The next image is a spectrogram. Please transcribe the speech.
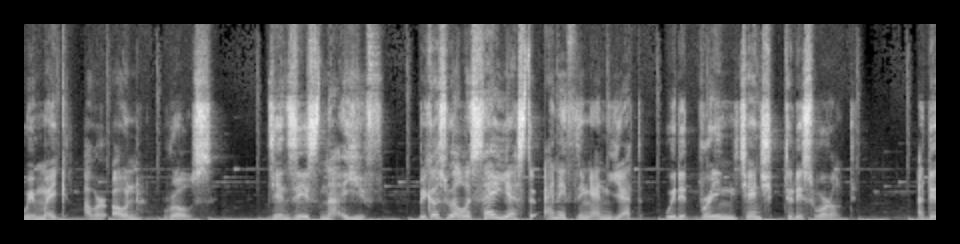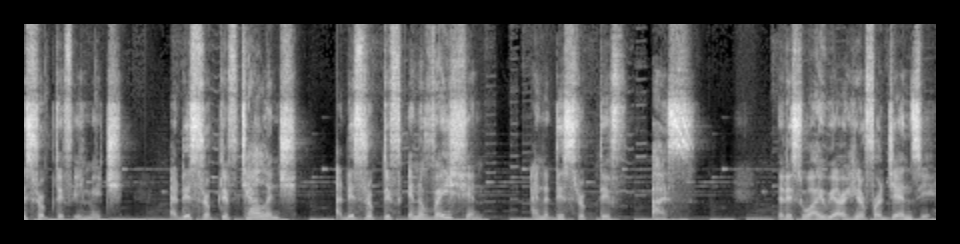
we make our own rules. Gen Z is naive because we always say yes to anything and yet we did bring change to this world. A disruptive image, a disruptive challenge, a disruptive innovation, and a disruptive us. That is why we are here for Gen Z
